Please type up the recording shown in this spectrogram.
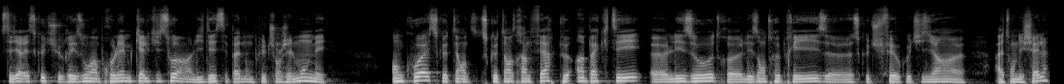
C'est-à-dire, est-ce que tu résous un problème, quel qu'il soit hein. L'idée, c'est pas non plus de changer le monde, mais en quoi est-ce que en- ce que tu es en train de faire peut impacter euh, les autres, euh, les entreprises, euh, ce que tu fais au quotidien euh, à ton échelle?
